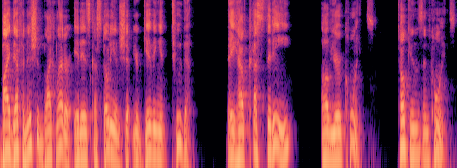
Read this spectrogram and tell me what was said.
by definition, black letter, it is custodianship. You're giving it to them. They have custody of your coins, tokens, and coins.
